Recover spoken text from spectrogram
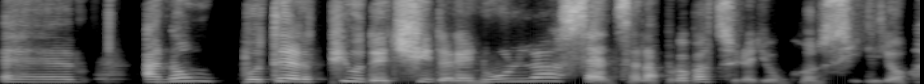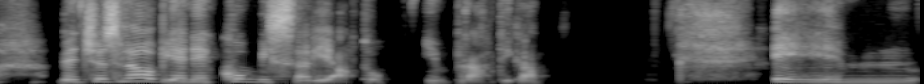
eh, a non poter più decidere nulla senza l'approvazione di un consiglio. Venceslao viene commissariato in pratica. E ehm,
